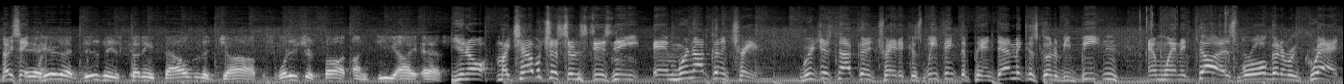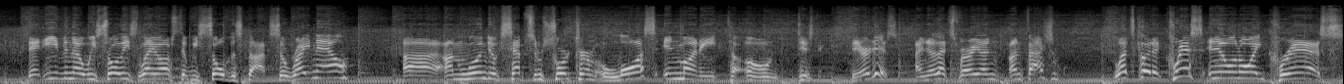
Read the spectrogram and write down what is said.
Nice hey, I hear that Disney is cutting thousands of jobs. What is your thought on DIS? You know, my charitable trust owns Disney, and we're not going to trade it. We're just not going to trade it because we think the pandemic is going to be beaten. And when it does, we're all going to regret that even though we saw these layoffs, that we sold the stock. So right now, uh, I'm willing to accept some short-term loss in money to own Disney. There it is. I know that's very un- unfashionable. Let's go to Chris in Illinois. Chris.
